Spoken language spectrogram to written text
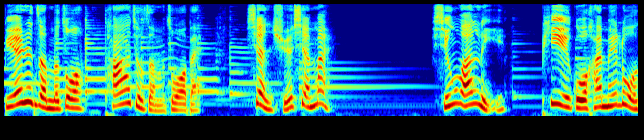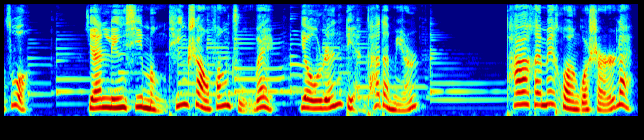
别人怎么做他就怎么做呗，现学现卖。行完礼，屁股还没落座，颜灵犀猛听上方主位有人点他的名儿，他还没缓过神来，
